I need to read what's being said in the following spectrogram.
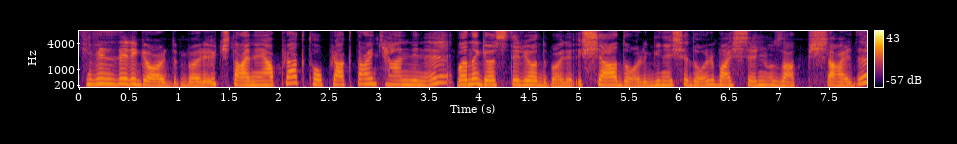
Filizleri gördüm böyle üç tane yaprak topraktan kendini bana gösteriyordu böyle ışığa doğru güneşe doğru başlarını uzatmışlardı.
